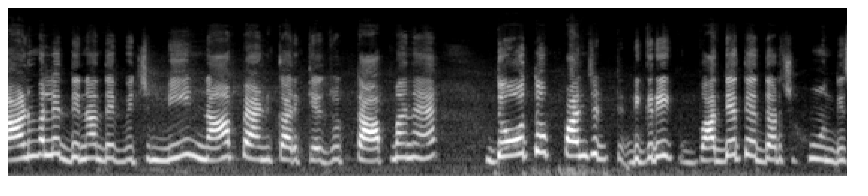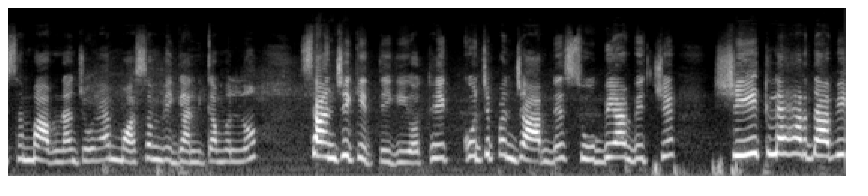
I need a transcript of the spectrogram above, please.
ਆਉਣ ਵਾਲੇ ਦਿਨਾਂ ਦੇ ਵਿੱਚ ਮੀਂਹ ਨਾ ਪੈਣ ਕਰਕੇ ਜੋ ਤਾਪਮਾਨ ਹੈ 2 ਤੋਂ 5 ਡਿਗਰੀ ਵਾਧੇ ਤੇ ਦਰਜ ਹੋਣ ਦੀ ਸੰਭਾਵਨਾ ਜੋ ਹੈ ਮੌਸਮ ਵਿਗਿਆਨੀਆਂ ਵੱਲੋਂ ਸਾਂਝੀ ਕੀਤੀ ਗਈ। ਉੱਥੇ ਕੁਝ ਪੰਜਾਬ ਦੇ ਸੂਬਿਆਂ ਵਿੱਚ ਸ਼ੀਤ ਲਹਿਰ ਦਾ ਵੀ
